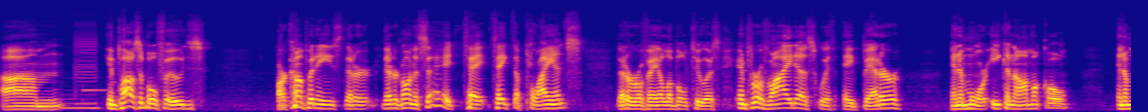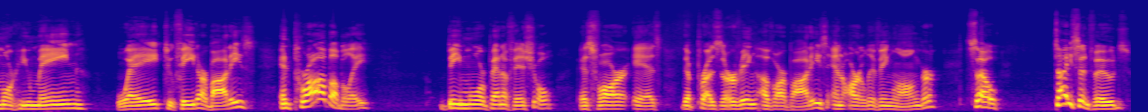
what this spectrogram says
um, Impossible Foods, are companies that are that are going to say take take the plants that are available to us and provide us with a better and a more economical and a more humane way to feed our bodies and probably be more beneficial as far as the preserving of our bodies and our living longer. So, Tyson Foods,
